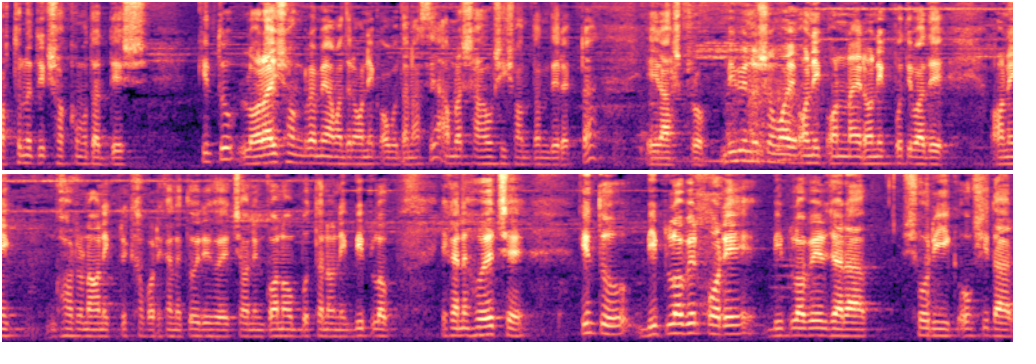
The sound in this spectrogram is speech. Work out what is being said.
অর্থনৈতিক সক্ষমতার দেশ। কিন্তু লড়াই সংগ্রামে আমাদের অনেক অবদান আছে। আমরা সাহসী সন্তানদের একটা এই রাষ্ট্র। বিভিন্ন সময় অনেক অন্যায়ের, অনেক প্রতিবাদে অনেক ঘটনা, অনেক প্রেক্ষাপট এখানে তৈরি হয়েছে। অনেক গণ অভ্যুত্থান, অনেক বিপ্লব এখানে হয়েছে। কিন্তু বিপ্লবের পরে বিপ্লবের যারা শরিক, অংশীদার,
